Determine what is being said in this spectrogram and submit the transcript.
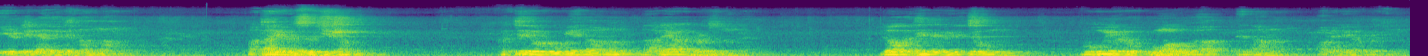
ഇരുട്ടിനെ അകറ്റുന്ന ഒന്നാണ് മത്തായിയുടെ സുവിശേഷം കൃത്യതയോടുകൂടി എന്നവണ്ണം അത് അടയാളപ്പെടുത്തുന്നുണ്ട്. ലോകത്തിന്റെ വെളിച്ചവും ഭൂമിയുടെ ഉപ്പുമാവുക എന്നാണ് അവിടെ രേഖപ്പെടുത്തുന്നത്.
